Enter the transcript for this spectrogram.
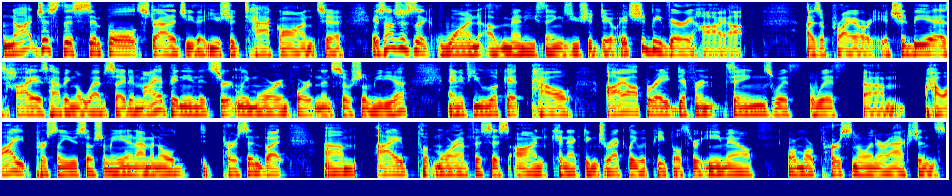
not just this simple strategy that you should tack on to. It's not just like one of many things you should do. It should be very high up as a priority. It should be as high as having a website. In my opinion, it's certainly more important than social media. And if you look at how I operate different things with with um, how I personally use social media, and I'm an old person, but um, I put more emphasis on connecting directly with people through email or more personal interactions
